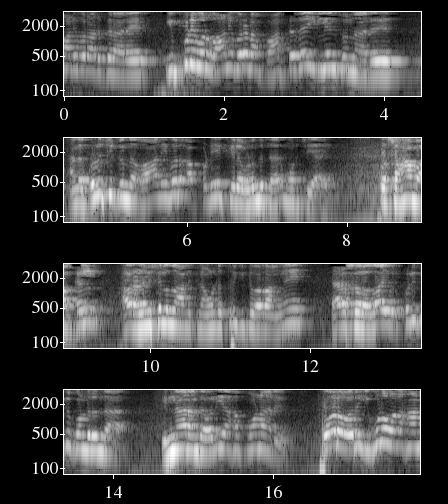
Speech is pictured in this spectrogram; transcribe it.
வாலிபரா இருக்கிறாரு இப்படி ஒரு வாலிபரை நான் பார்த்ததே இல்லைன்னு சொன்னாரு. அந்த குளிச்சிட்டு இருந்த வாலிபர் அப்படியே கீழே விழுந்துட்டாரு மூர்ச்சியாய் ஒரு சஹாபாக்கள் அவரை நிமிஷம் ஆலோசனை அவங்கள்ட்ட தூக்கிட்டு வர்றாங்க. யார சொல்லலாம் இவர் குளித்து கொண்டிருந்தார். இன்னார் அந்த வழியாக போனாரு. போறவர் இவ்வளவு அழகான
